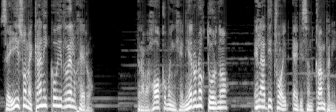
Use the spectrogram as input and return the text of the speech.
Se hizo mecánico y relojero. Trabajó como ingeniero nocturno en la Detroit Edison Company.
